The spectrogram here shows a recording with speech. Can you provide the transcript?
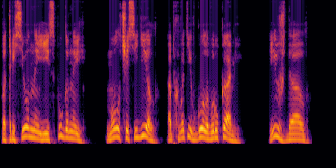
потрясенный и испуганный, молча сидел, обхватив голову руками, и ждал.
